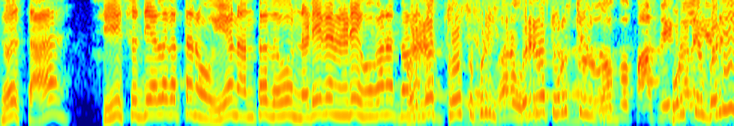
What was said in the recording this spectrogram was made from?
ದೋಸ್ತ ಸಿಹಿ ಸುದ್ದಿ ಎಲ್ಲಗತ್ತಾನು ಏನ್ ಅಂತದು ನಡೀರಿ ನಡಿ ಹೋಗೋಣ ಬರ್ರಿ ನಾ ತೋರ್ಸು ಬರ್ರಿ ಬರ್ರಿ ನಾ ತೋರಿಸ್ತೀನಿ. ತೋರಿಸ್ತೀನಿ ಬರ್ರಿ.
